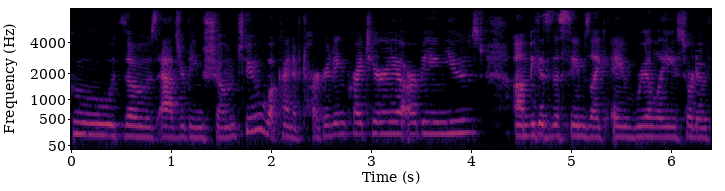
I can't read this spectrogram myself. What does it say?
who those ads are being shown to, what kind of targeting criteria are being used, um, because this seems like a really sort of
